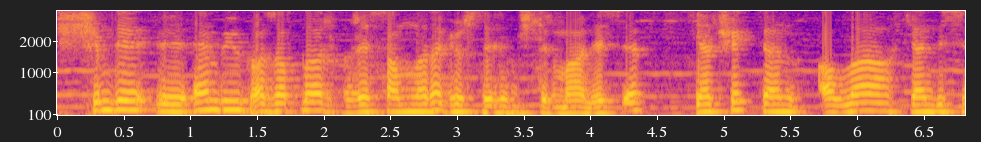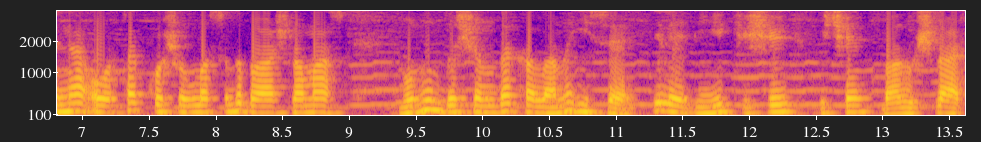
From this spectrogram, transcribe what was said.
Şimdi e, en büyük azaplar ressamlara gösterilmiştir maalesef. Gerçekten Allah kendisine ortak koşulmasını bağışlamaz. Bunun dışında kalanı ise dilediği kişi için bağışlar.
